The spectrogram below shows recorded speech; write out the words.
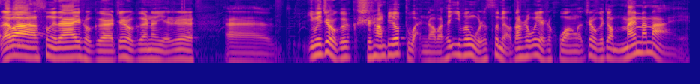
来吧，送给大家一首歌。这首歌呢也是，呃，因为这首歌时长比较短，你知道吧？它一分五十四秒，当时我也是慌了。这首歌叫《买买买》。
